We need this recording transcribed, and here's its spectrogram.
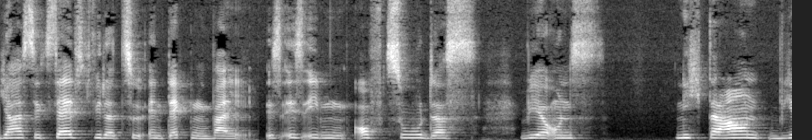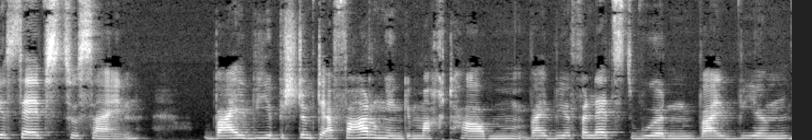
ja, sich selbst wieder zu entdecken, weil es ist eben oft so, dass wir uns nicht trauen, wir selbst zu sein, weil wir bestimmte Erfahrungen gemacht haben, weil wir verletzt wurden, weil wir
